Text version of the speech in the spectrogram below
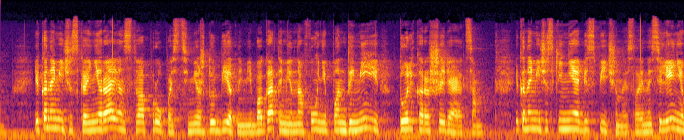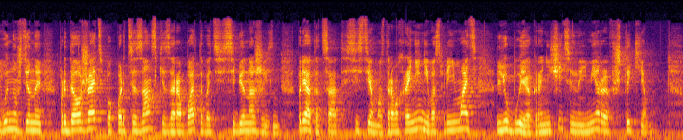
Экономическое неравенство, пропасть между бедными и богатыми на фоне пандемии только расширяется. Экономически необеспеченные слои населения вынуждены продолжать по-партизански зарабатывать себе на жизнь, прятаться от системы здравоохранения и воспринимать любые ограничительные меры в штыки.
